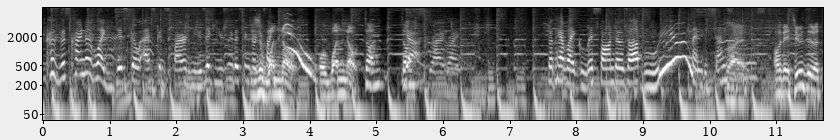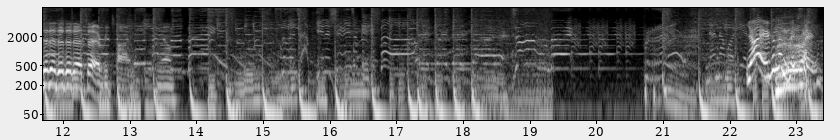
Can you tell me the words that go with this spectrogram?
Because this kind of like disco-esque inspired music, usually the strings are Just just one like, note "Pew!" or one note. Done. Done. Yeah, right, right. But they have like glissandos up, and descensions. Right. Oh, they do the da da da da da da every time. Yeah. Yeah, even the mixing.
